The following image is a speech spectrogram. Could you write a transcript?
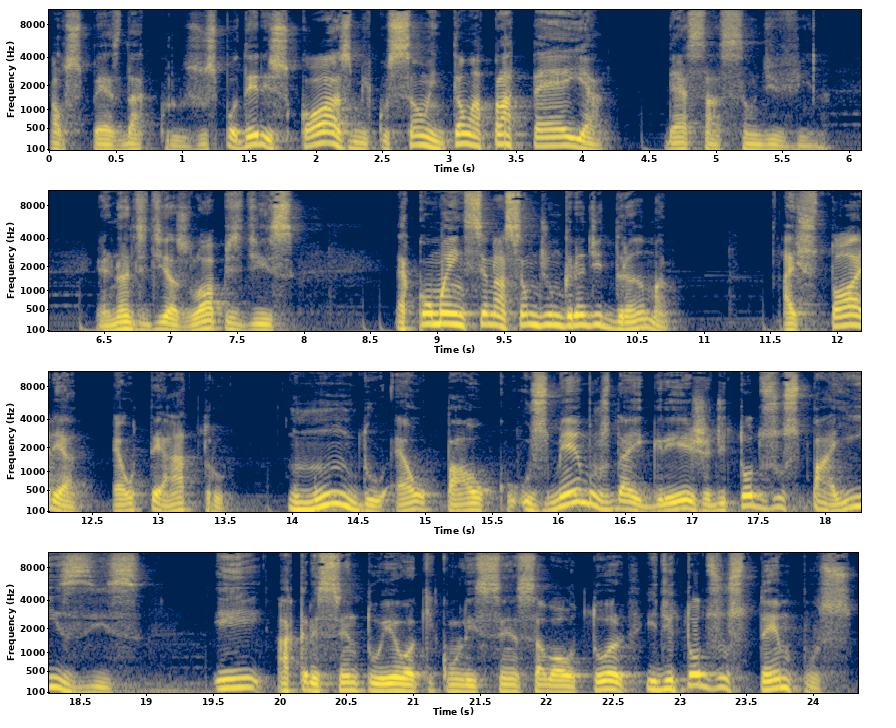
aos pés da cruz. Os poderes cósmicos são então a plateia dessa ação divina. Hernandes Dias Lopes diz: é como a encenação de um grande drama. A história é o teatro, o mundo é o palco, os membros da igreja de todos os países e, acrescento eu aqui com licença ao autor, e de todos os tempos,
